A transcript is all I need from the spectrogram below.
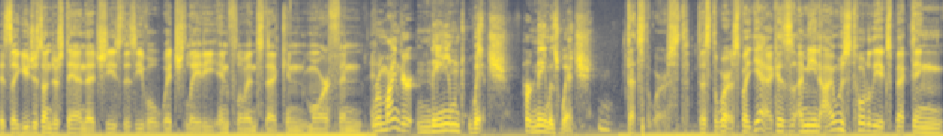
It's like you just understand that she's this evil witch lady influence that can morph and Reminder named Witch. Her name is Witch. Hmm. That's the worst. That's the worst. But yeah, because I mean, I was totally expecting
